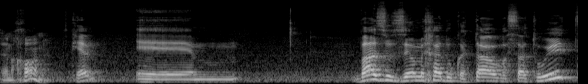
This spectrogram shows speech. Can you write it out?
זה נכון. כן? אה, ואז איזה יום אחד הוא כתב, עשה טוויט,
